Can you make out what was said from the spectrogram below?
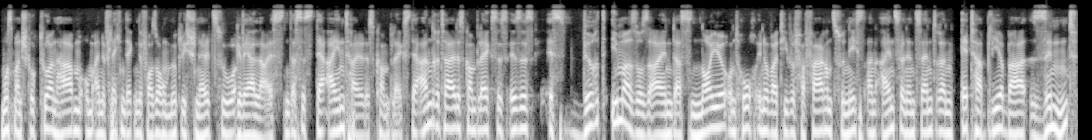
muss man Strukturen haben, um eine flächendeckende Versorgung möglichst schnell zu gewährleisten. Das ist der ein Teil des Komplexes. Der andere Teil des Komplexes ist es, es wird immer so sein, dass neue und hochinnovative Verfahren zunächst an einzelnen Zentren etablierbar sind,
